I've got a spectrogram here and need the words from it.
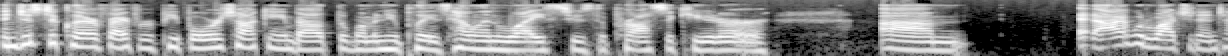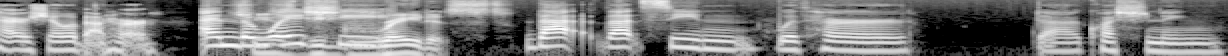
And just to clarify for people, we're talking about the woman who plays Helen Weiss, who's the prosecutor. Um, and I would watch an entire show about her. And the She's way the she greatest. that that scene with her uh, questioning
